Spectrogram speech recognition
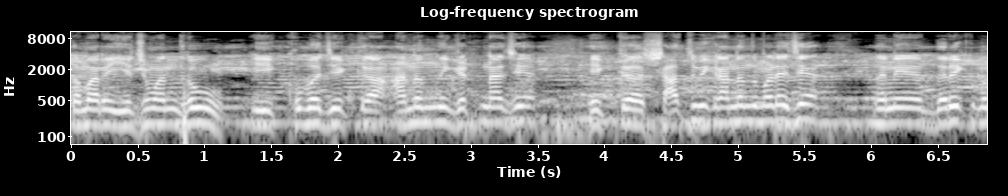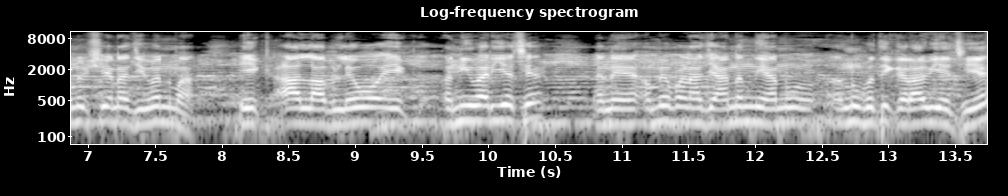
તમારે યજમાન થવું એ ખૂબ જ એક આનંદની ઘટના છે. એક સાત્વિક આનંદ મળે છે. અને દરેક મનુષ્યના જીવનમાં એક આ લાભ લેવો એક અનિવાર્ય છે. અને અમે પણ આજે આનંદની અનુ અનુભૂતિ કરાવીએ છીએ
